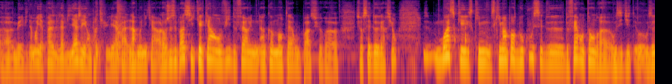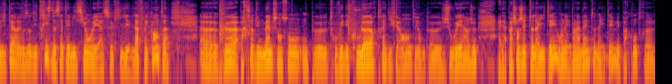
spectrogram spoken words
Euh, mais évidemment, il n'y a pas l'habillage et en particulier, il n'y a pas l'harmonica. Alors, je ne sais pas si quelqu'un a envie de faire un commentaire ou pas sur, euh, sur ces deux versions. Moi, ce qui, ce qui, ce qui m'importe beaucoup, c'est de, de faire entendre aux auditeurs et aux auditrices de cette émission et à ceux qui la fréquentent euh, qu'à partir d'une même chanson, on peut trouver des couleurs très différentes et on peut jouer à un jeu. Elle n'a pas changé de tonalité, on est dans la même tonalité, mais par contre, euh,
